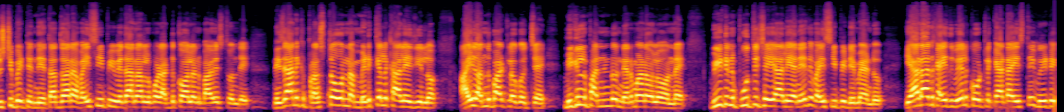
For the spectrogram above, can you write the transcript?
దృష్టి పెట్టింది. తద్వారా వైసీపీ విధానాలను కూడా అడ్డుకోవాలని భావిస్తుంది. నిజానికి ప్రస్తుతం ఉన్న మెడికల్ కాలేజీలో ఐదు అందుబాటులోకి వచ్చాయి. మిగిలిన పన్నెండు నిర్మాణంలో ఉన్నాయి. వీటిని పూర్తి చేయాలి అనేది వైసీపీ డిమాండ్. ఏడాదికి ఐదు వేల కోట్లు కేటాయిస్తే వీటి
